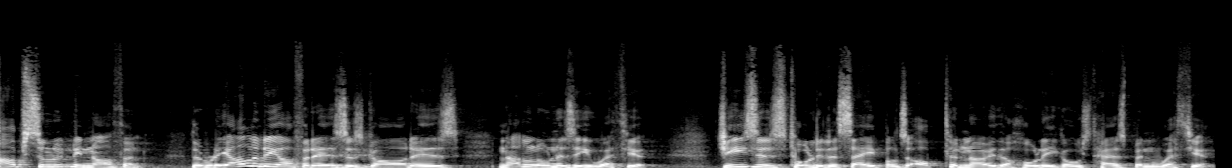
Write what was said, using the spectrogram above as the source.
Absolutely nothing. The reality of it is, is God is not alone is He with you. Jesus told the disciples, Up to now, the Holy Ghost has been with you.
